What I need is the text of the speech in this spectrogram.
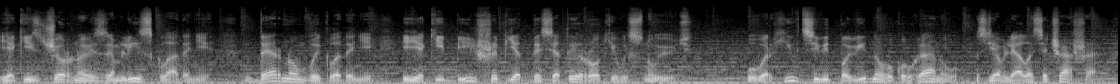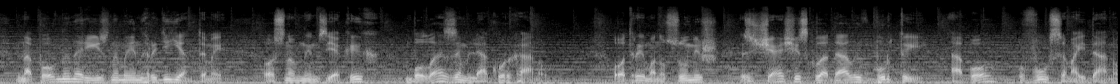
які з чорної землі складені, дерном викладені і які більше 50 років існують. У верхівці відповідного кургану з'являлася чаша, наповнена різними інгредієнтами, основним з яких була земля кургану. Отриману суміш з чаші складали в бурти або вуса майдану.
